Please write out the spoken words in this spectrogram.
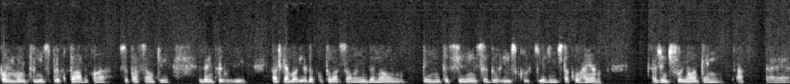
põe muito nisso preocupado com a situação que vem por vir. Acho que a maioria da população ainda não tem muita ciência do risco que a gente está correndo. A gente foi ontem, a, é,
